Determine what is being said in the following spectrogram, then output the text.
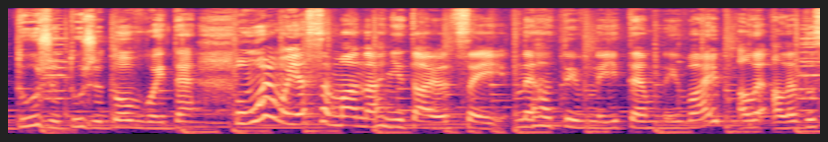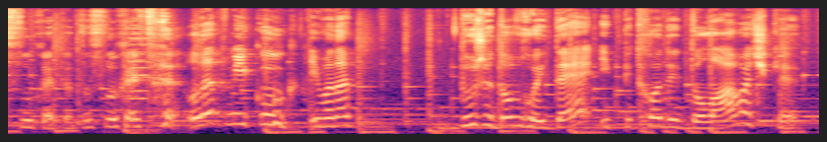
дуже дуже довго йде. По-моєму, я сама нагнітаю цей негативний і темний вайб, але але дослухайте, дослухайте. Let me cook. І вона дуже довго йде і підходить до лавочки,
